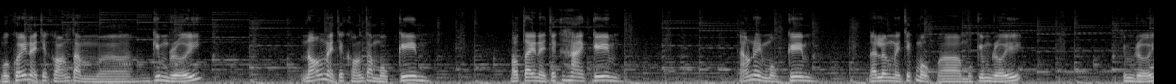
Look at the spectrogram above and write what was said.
Vũ khí này chắc khoảng tầm uh, kim rưỡi. Nón này chắc khoảng tầm một kim. Bao tay này chắc hai kim. Áo này một kim. Đai lưng này chắc một uh, một kim rưỡi. Kim rưỡi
